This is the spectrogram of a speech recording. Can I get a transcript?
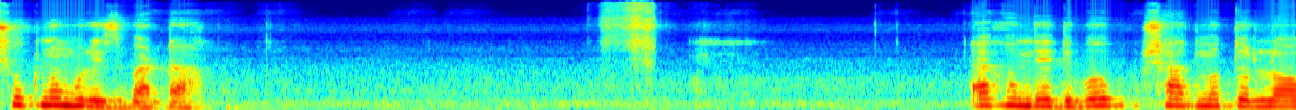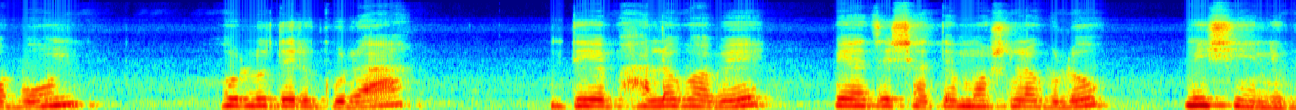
শুকনো মরিচ বাটা। এখন দিয়ে দেবো স্বাদ মতো লবণ, হলুদের গুঁড়া, দিয়ে ভালোভাবে পেঁয়াজের সাথে মশলাগুলো মিশিয়ে নেব।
